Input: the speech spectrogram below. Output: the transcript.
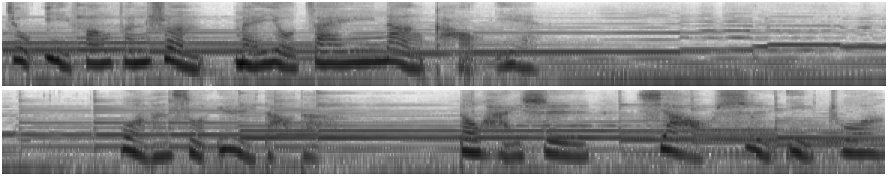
就一帆风顺，没有灾难考验。我们所遇到的，都还是小事一桩。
